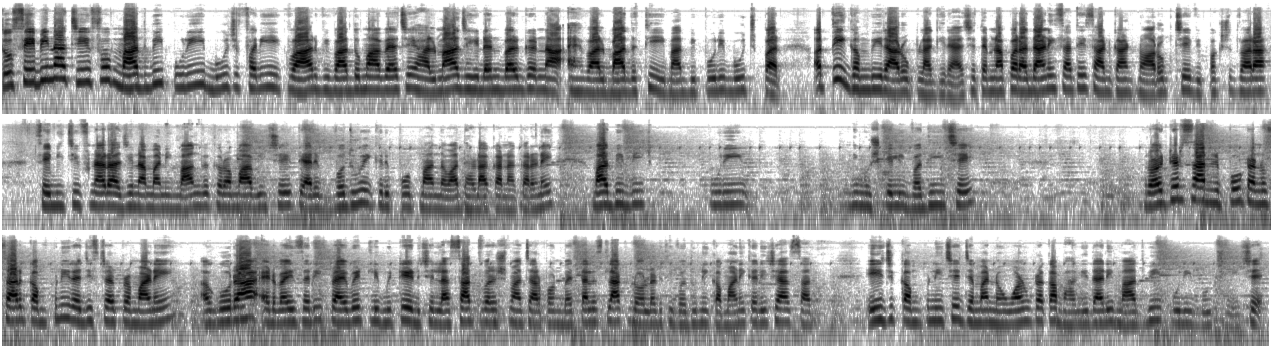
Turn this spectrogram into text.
તો સેબીના ચીફ માધબી પુરી બુજ ફરી એકવાર વિવાદોમાં આવ્યા છે. હાલમાં જ હિડનબર્ગના અહેવાલ બાદથી માધબી પુરી બુજ પર અતિ ગંભીર આરોપ લાગી રહ્યા છે. તેમના પર અદાણી સાથે સાઠગાંઠનો આરોપ છે. વિપક્ષ દ્વારા સેબી ચીફના રાજીનામાની માંગ કરવામાં આવી છે. ત્યારે વધુ એક રિપોર્ટમાં નવા ધડાકાના કારણે માધવી બીજ પુરીની મુશ્કેલી વધી છે. રોયટર્સના રિપોર્ટ અનુસાર કંપની રજિસ્ટર પ્રમાણે અગોરા એડવાઇઝરી પ્રાઇવેટ લિમિટેડ છેલ્લા સાત વર્ષમાં ચાર પોઈન્ટ બેતાલીસ લાખ ડોલરથી વધુની કમાણી કરી છે. આ સાત એ જ કંપની છે જેમાં નવ્વાણું ટકા ભાગીદારી માધવી પૂરી બુચની છે.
